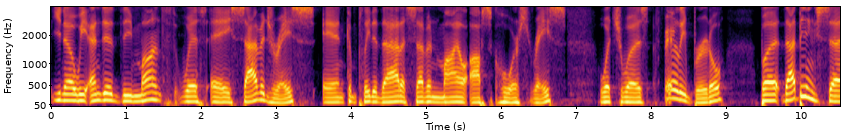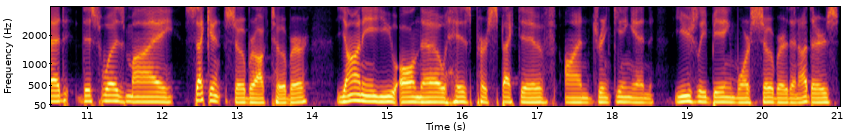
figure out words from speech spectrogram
you know, we ended the month with a savage race and completed that a seven mile obstacle course race, which was fairly brutal. But that being said, this was my second sober October. Yanni, you all know his perspective on drinking and usually being more sober than others.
